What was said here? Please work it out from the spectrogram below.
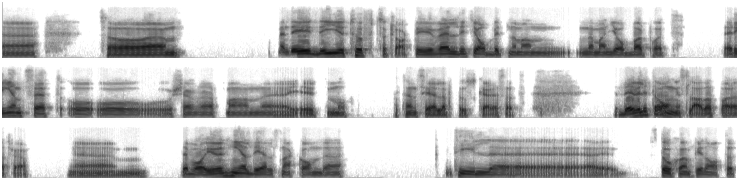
Äh, så äh, men det är, det är ju tufft såklart. Det är ju väldigt jobbigt när man när man jobbar på ett rent sätt och, och, och känner att man eh, är ute mot potentiella fuskare. Så att det är väl lite ångestladdat bara tror jag. Ehm, det var ju en hel del snack om det till eh, Storchampionatet.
